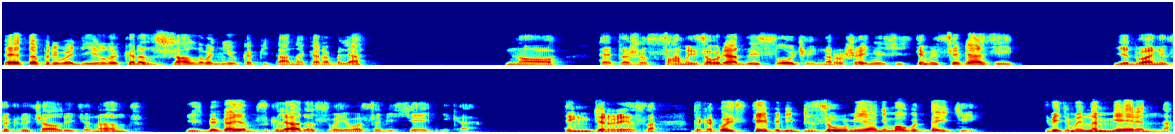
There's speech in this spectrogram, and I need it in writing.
это приводило к разжалованию капитана корабля. Но это же самый заурядный случай нарушения системы связи! Едва не закричал лейтенант, избегая взгляда своего собеседника. Интересно, до какой степени безумия они могут дойти? Ведь мы намеренно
